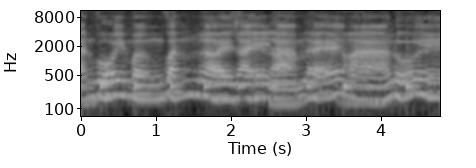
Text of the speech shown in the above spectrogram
đại vui mừng vấn lời dạy làm lễ mà lui.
